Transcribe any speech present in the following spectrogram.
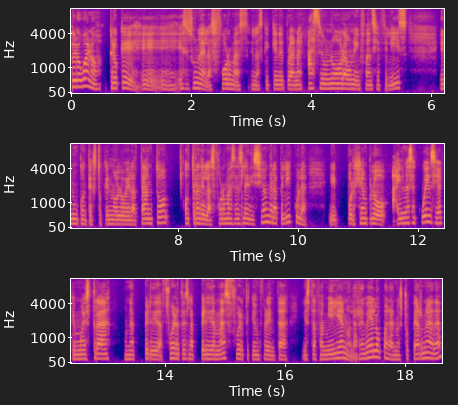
Pero bueno, creo que eh, eh, esa es una de las formas en las que Kenneth Branagh hace honor a una infancia feliz en un contexto que no lo era tanto otra de las formas es la edición de la película. Eh, por ejemplo, hay una secuencia que muestra una pérdida fuerte, es la pérdida más fuerte que enfrenta esta familia, no la revelo para no estropear nada.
